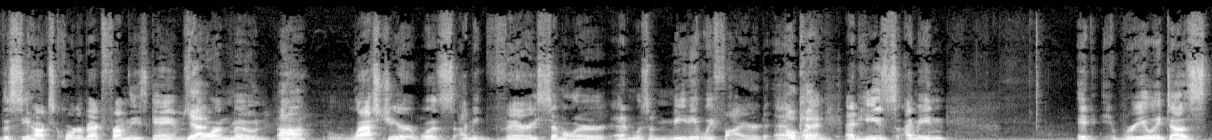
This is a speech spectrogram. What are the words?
the Seahawks quarterback from these games, Yeah. Warren Moon, Uh huh. last year was, I mean, very similar and was immediately fired. And Okay. like- and he's, I mean, it, it really does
